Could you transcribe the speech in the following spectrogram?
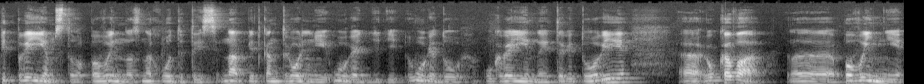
Підприємство повинно знаходитись на підконтрольній уряді, уряду України території. Е, Рукава е, повинні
